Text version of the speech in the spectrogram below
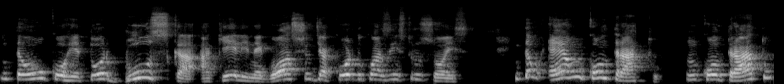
Então, o corretor busca aquele negócio de acordo com as instruções. Então, é um contrato. Um contrato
